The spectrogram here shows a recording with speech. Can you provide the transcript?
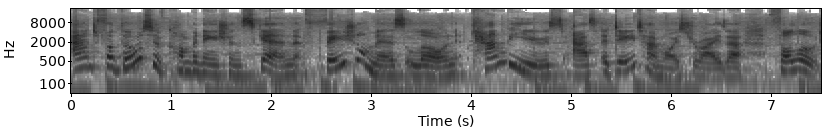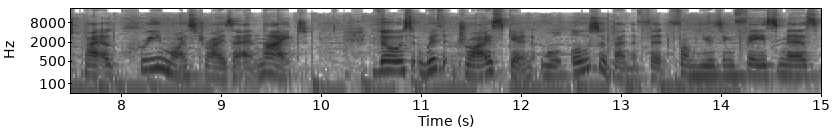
and for those with combination skin, facial mist alone can be used as a daytime moisturizer, followed by a cream moisturizer at night. Those with dry skin will also benefit from using face mist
